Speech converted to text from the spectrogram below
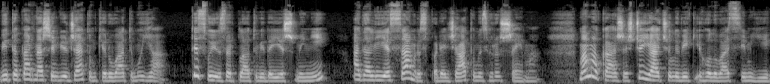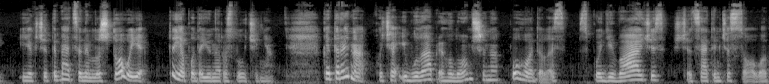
Відтепер нашим бюджетом керуватиму я. Ти свою зарплату віддаєш мені, а далі я сам розпоряджатимусь грошима. Мама каже, що я чоловік і голова сім'ї, і якщо тебе це не влаштовує, то я подаю на розлучення. Катерина, хоча і була приголомшена, погодилась, сподіваючись, що це тимчасово.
